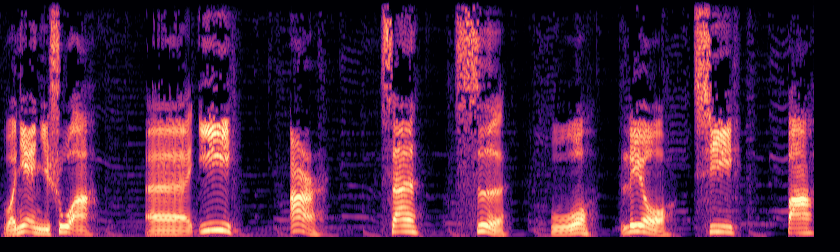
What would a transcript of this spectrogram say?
我念你输啊，呃，一、二、三。四、五、六、七、八，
